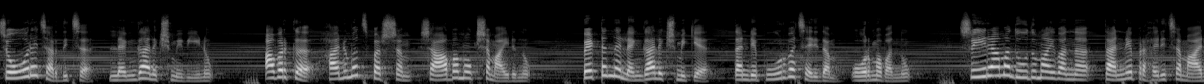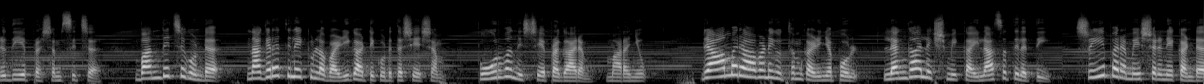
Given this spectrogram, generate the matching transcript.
ചോര ഛർദിച്ച് ലങ്കാലക്ഷ്മി വീണു. അവർക്ക് ഹനുമത് സ്പർശം ശാപമോക്ഷമായിരുന്നു. പെട്ടെന്ന് ലങ്കാലക്ഷ്മിക്ക് തന്റെ പൂർവചരിതം ഓർമ്മ വന്നു. ശ്രീരാമദൂതുമായി വന്ന് തന്നെ പ്രഹരിച്ച മാരുതിയെ പ്രശംസിച്ച് വന്ദിച്ചുകൊണ്ട് നഗരത്തിലേക്കുള്ള വഴി കാട്ടിക്കൊടുത്ത ശേഷം പൂർവനിശ്ചയപ്രകാരം മറഞ്ഞു. രാമരാവണ യുദ്ധം കഴിഞ്ഞപ്പോൾ ലങ്കാലക്ഷ്മി കൈലാസത്തിലെത്തി ശ്രീ പരമേശ്വരനെ കണ്ട്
